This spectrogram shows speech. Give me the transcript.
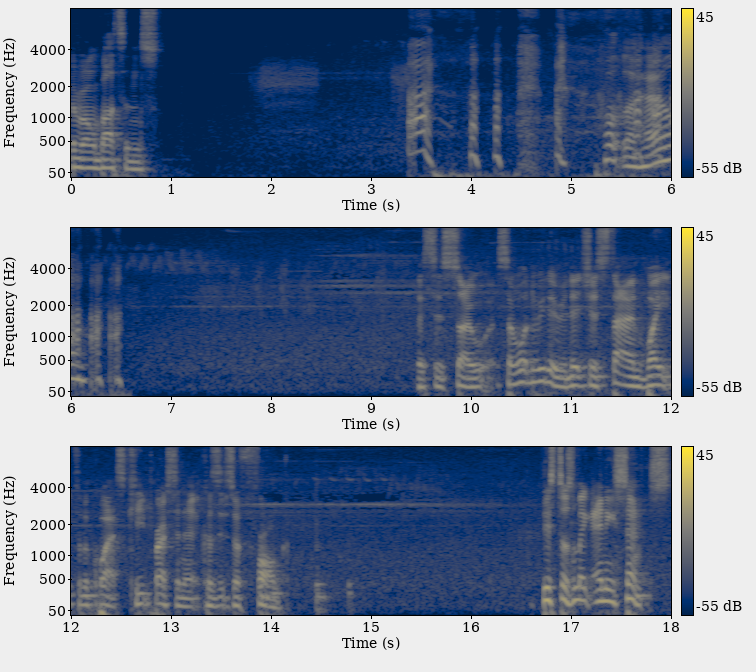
the wrong buttons. What the hell? This is so... So what do we do? We literally just stand, wait for the quest, keep pressing it because it's a frog. This doesn't make any sense.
